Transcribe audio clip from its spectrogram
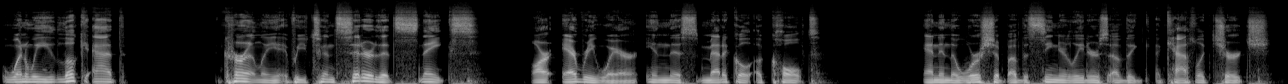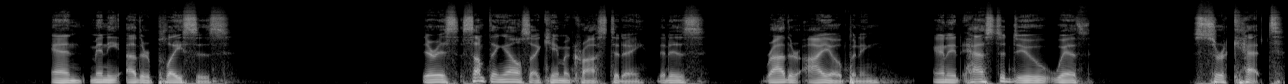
when we look at currently, if we consider that snakes are everywhere in this medical occult and in the worship of the senior leaders of the Catholic Church and many other places, there is something else I came across today that is rather eye opening, and it has to do with Serket,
